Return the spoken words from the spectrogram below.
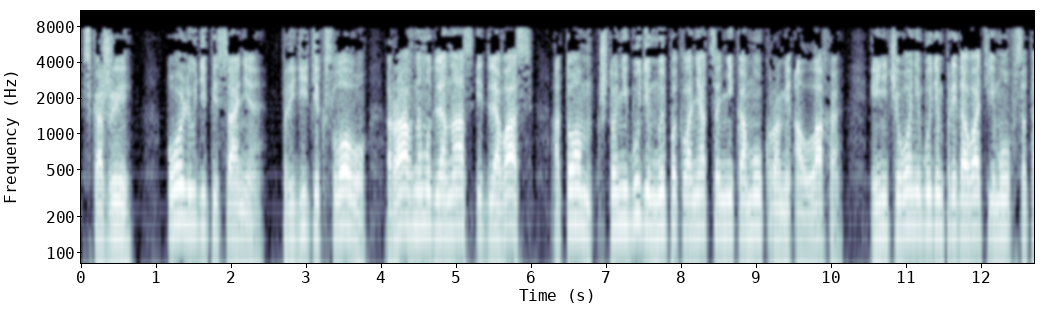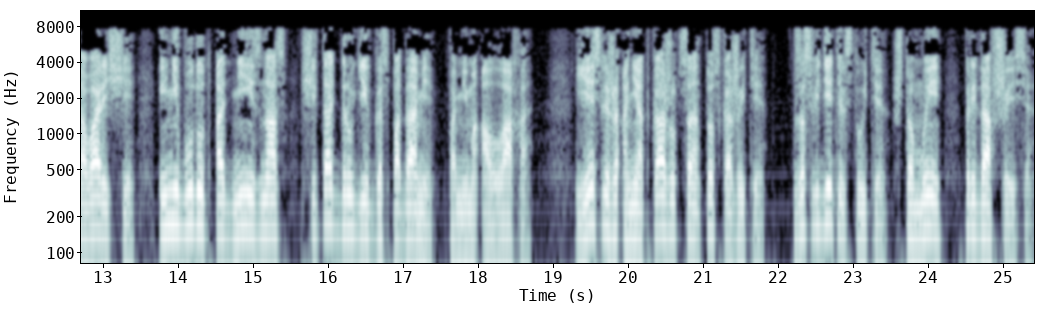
Скажи, о люди Писания, придите к слову, равному для нас и для вас, о том, что не будем мы поклоняться никому, кроме Аллаха, и ничего не будем предавать Ему в сотоварищи, и не будут одни из нас считать других господами, помимо Аллаха. Если же они откажутся, то скажите, засвидетельствуйте, что мы предавшиеся.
